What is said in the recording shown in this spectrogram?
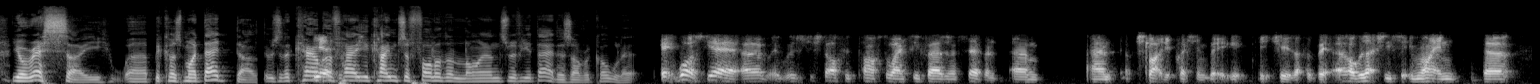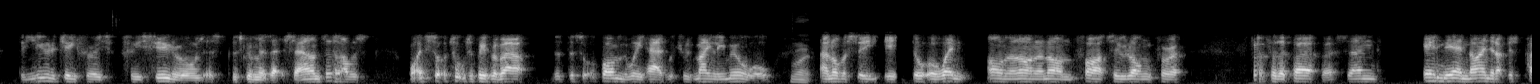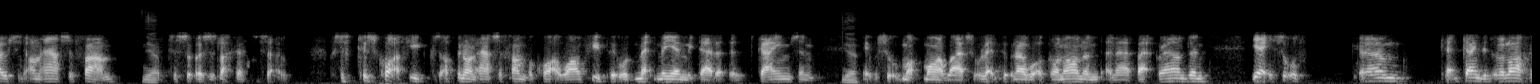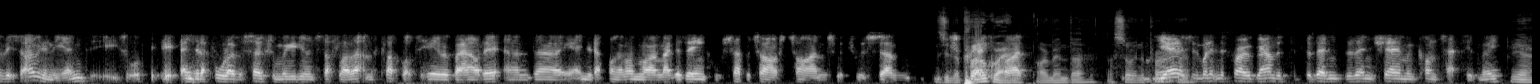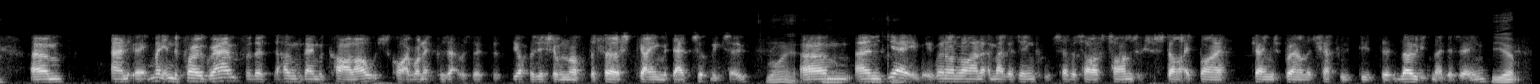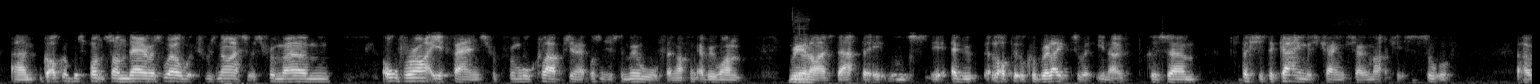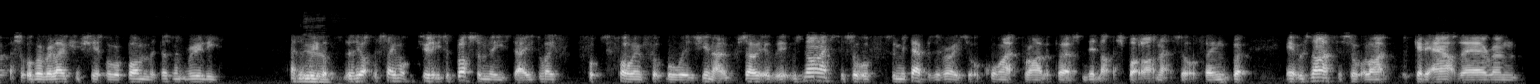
your essay, uh, because my dad does. It was an account Yeah. of how you came to follow the Lions with your dad, as I recall it. It was, yeah. Um, it was just after he passed away in 2007. Um, and slightly depressing, but it, it cheers up a bit. I was actually sitting writing uh, the eulogy for his for his funeral, as, as grim as that sounds. And I was wanting to sort of talk to people about the, the sort of bond we had, which was mainly Millwall. Right. And obviously, it sort of went on and on and on far too long for a, for, for the purpose. And in the end, I ended up just posting it on House of Fun Yep. to sort of as like a sort of because quite a few because I've been on House of Fun for quite a while. A few people have met me and my dad at the games, and Yeah. it was sort of my, my way of sort of letting people know what had gone on and, and our background. And yeah, it sort of um, ga- gained a bit of a life of its own in the end. It sort of it ended up all over social media and stuff like that, and the club got to hear about it, and uh, it ended up on an online magazine called Sabotage Times, which was um, It was in the program. by- I remember. I saw it in the program. so it went in the program. The, the then the then chairman contacted me. Yeah. Um, and it went in the programme for the, the home game with Carlisle, which is quite ironic because that was the, the, the opposition of the first game my dad took me to. Right. Um, and yeah, it, it went online at a magazine called Sabotage Times, which was started by James Brown, the chap who did the Loaded magazine. Yep. Um, got a good response on there as well, which was nice. It was from um, all variety of fans from, from all clubs. You know, it wasn't just a Millwall thing. I think everyone realised that, but it was it, every, a lot of people could relate to it. You know, because um, especially as the game has changed so much, it's sort of a, a sort of a relationship or a bond that doesn't really hasn't Yeah. really got the, the same opportunity to blossom these days. The way foot, following football is, you know. So it, it was nice to sort of. So my dad was a very sort of quiet, private person, didn't like the spotlight and that sort of thing. But it was nice to sort of like get it out there and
